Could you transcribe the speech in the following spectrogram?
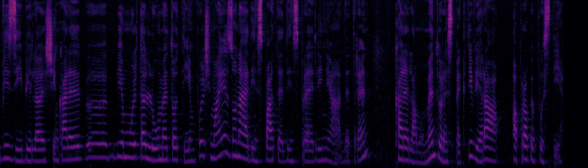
vizibilă și în care uh, e multă lume tot timpul și mai e zona aia din spate, dinspre linia de tren, care la momentul respectiv era aproape pustie.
